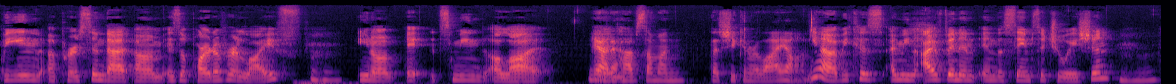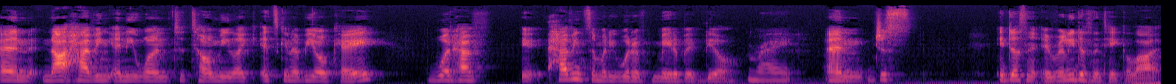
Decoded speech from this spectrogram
being a person that um is a part of her life hmm you know it, it's mean a lot Yeah, to have someone that she can rely on. yeah because i mean i've been in in the same situation Mm-hmm. and not having anyone to tell me like it's gonna be okay would have it, having somebody would have made a big deal Right. and just it doesn't it really doesn't take a lot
